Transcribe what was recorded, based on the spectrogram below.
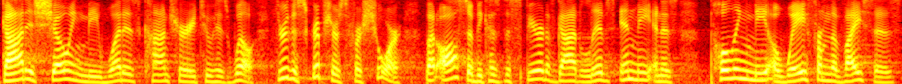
God is showing me what is contrary to his will through the scriptures for sure, but also because the Spirit of God lives in me and is pulling me away from the vices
